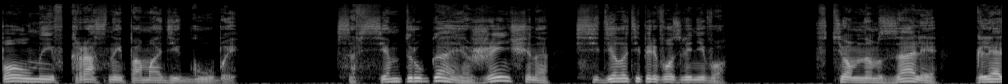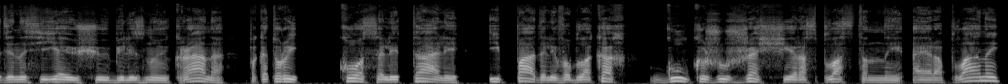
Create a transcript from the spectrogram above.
полные в красной помаде губы. Совсем другая женщина сидела теперь возле него. В темном зале, глядя на сияющую белизну экрана, по которой косо летали и падали в облаках гулко жужжащие распластанные аэропланы,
